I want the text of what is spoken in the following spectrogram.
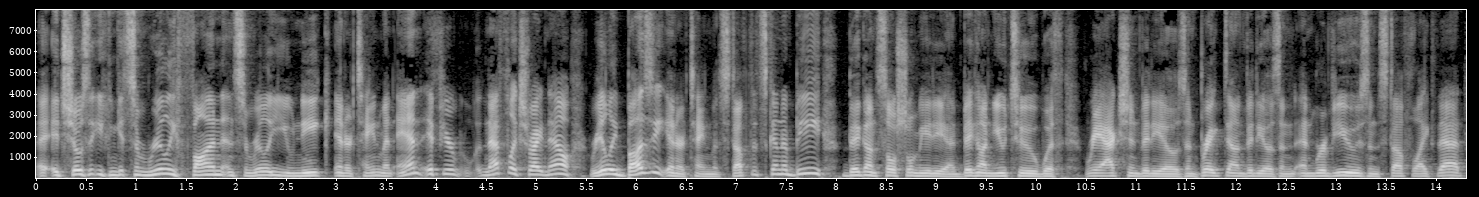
It shows that you can get some really fun and some really unique entertainment and if you're Netflix right now, really buzzy entertainment stuff that's going to be big on social media and big on YouTube with reaction videos and breakdown videos and, and reviews and stuff like that.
